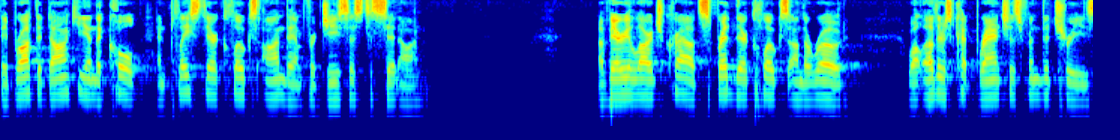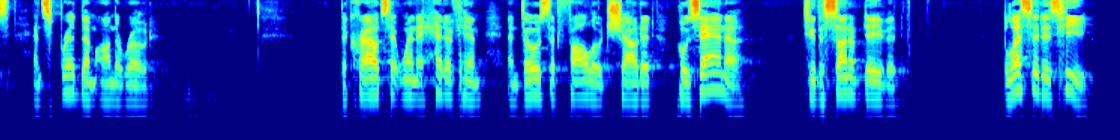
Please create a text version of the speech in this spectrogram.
They brought the donkey and the colt and placed their cloaks on them for Jesus to sit on. A very large crowd spread their cloaks on the road, while others cut branches from the trees and spread them on the road. The crowds that went ahead of him and those that followed shouted, Hosanna to the Son of David! Blessed is he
